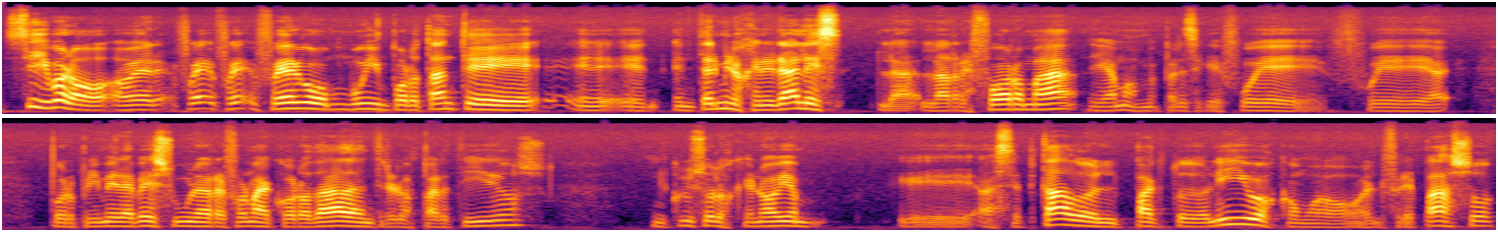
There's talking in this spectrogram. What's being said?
Sí, bueno, a ver, fue, algo muy importante eh, en, términos generales. La, reforma, digamos, me parece que fue, fue por primera vez una reforma acordada entre los partidos, incluso los que no habían eh, aceptado el Pacto de Olivos, como el Frepaso,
